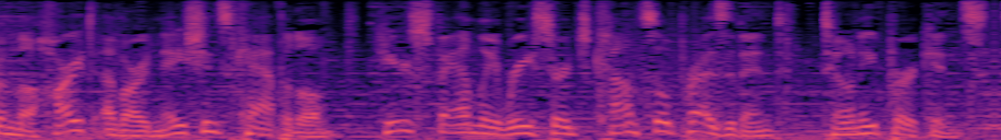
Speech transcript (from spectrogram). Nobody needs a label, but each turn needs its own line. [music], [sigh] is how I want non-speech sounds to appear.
From the heart of our nation's capital, here's Family Research Council President Tony Perkins.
